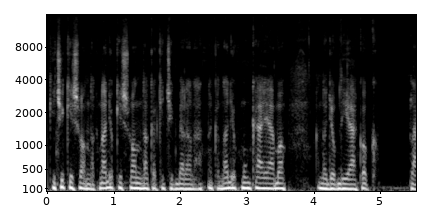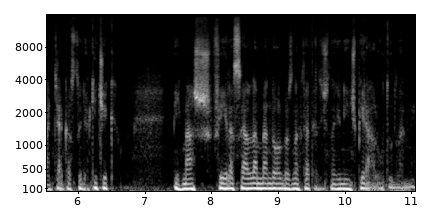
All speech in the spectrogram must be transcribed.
kicsik is vannak, nagyok is vannak, a kicsik belelátnak a nagyok munkájába, a nagyobb diákok látják azt, hogy a kicsik még másféle szellemben dolgoznak, tehát ez is nagyon inspiráló tud lenni.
